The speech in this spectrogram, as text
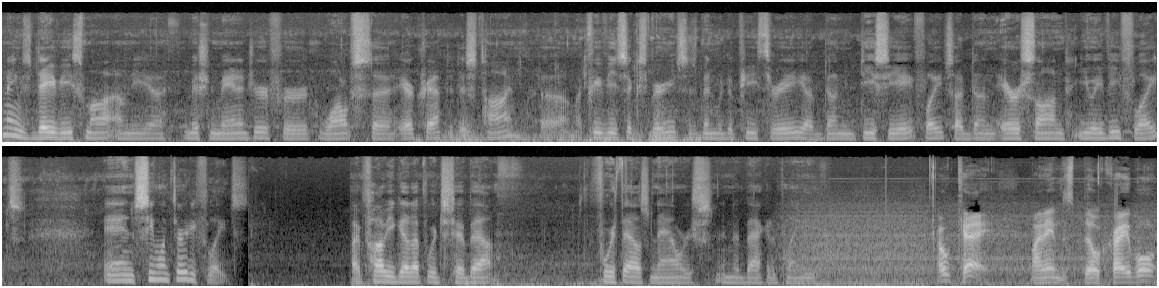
My name is Dave Eastmont. I'm the uh, mission manager for Wallops uh, Aircraft at this time. Uh, my previous experience has been with the P-3. I've done DC-8 flights, I've done Aerosonde UAV flights, and C-130 flights. I probably got upwards to about 4,000 hours in the back of the plane. Okay, my name is Bill Krabill.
